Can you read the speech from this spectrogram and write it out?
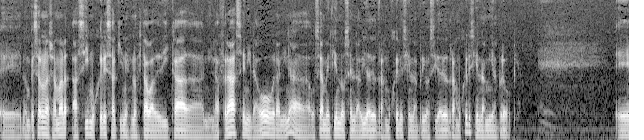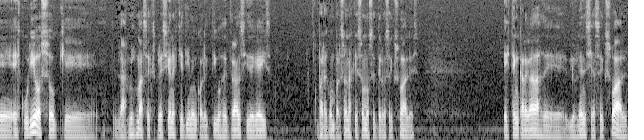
eh, lo empezaron a llamar así mujeres a quienes no estaba dedicada ni la frase, ni la obra, ni nada, o sea, metiéndose en la vida de otras mujeres y en la privacidad de otras mujeres y en la mía propia. Eh, es curioso que las mismas expresiones que tienen colectivos de trans y de gays para con personas que somos heterosexuales estén cargadas de violencia sexual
